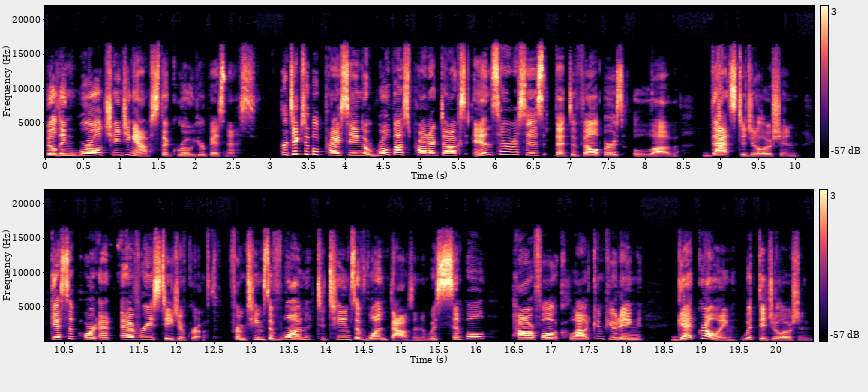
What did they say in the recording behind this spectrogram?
building world changing apps that grow your business. Predictable pricing, robust product docs, and services that developers love. That's DigitalOcean. Get support at every stage of growth, from teams of one to teams of 1,000, with simple, powerful cloud computing. Get growing with DigitalOcean.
